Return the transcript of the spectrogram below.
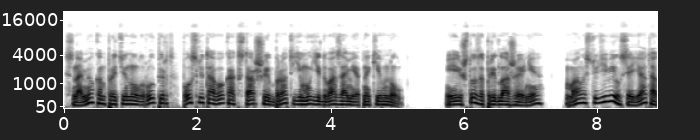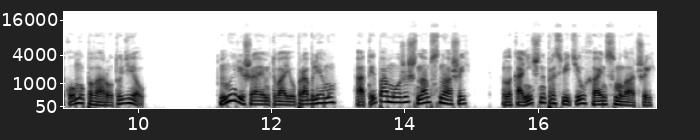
с намеком протянул Руперт после того, как старший брат ему едва заметно кивнул. «И что за предложение?» Малость удивился я такому повороту дел. «Мы решаем твою проблему, а ты поможешь нам с нашей», — лаконично просветил Хайнс-младший.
